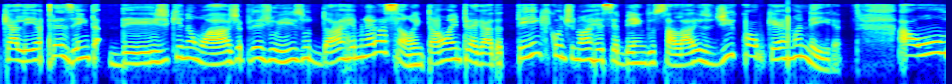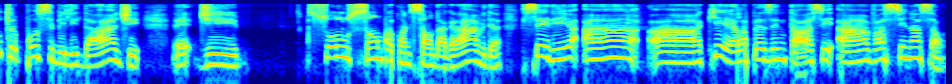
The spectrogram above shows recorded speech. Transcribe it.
que a lei apresenta, desde que não haja prejuízo da remuneração. Então, a empregada tem que continuar recebendo salários de qualquer maneira. A outra possibilidade é, de solução para a condição da grávida seria a, a, que ela apresentasse a vacinação.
